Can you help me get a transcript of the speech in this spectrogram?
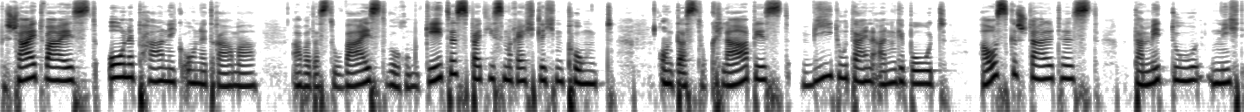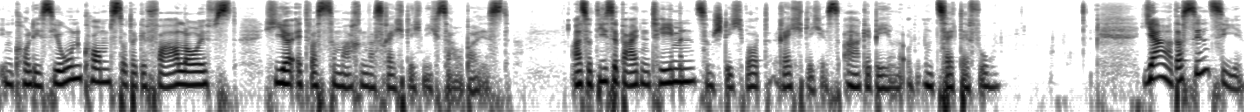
Bescheid weißt, ohne Panik, ohne Drama, aber dass du weißt, worum geht es bei diesem rechtlichen Punkt und dass du klar bist, wie du dein Angebot ausgestaltest, damit du nicht in Kollision kommst oder Gefahr läufst, hier etwas zu machen, was rechtlich nicht sauber ist. Also diese beiden Themen zum Stichwort rechtliches AGB und ZFU. Ja, das sind sie.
